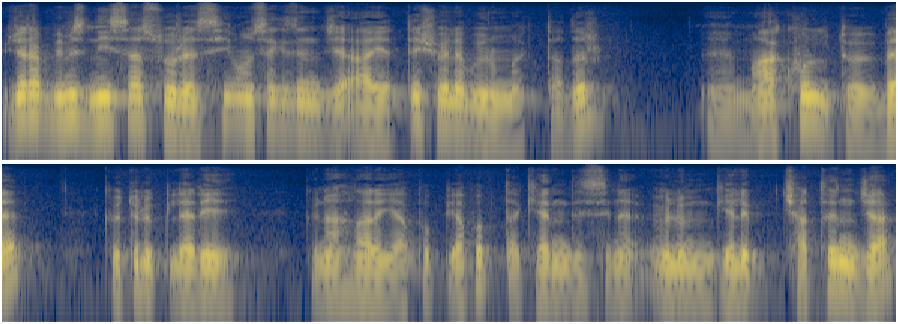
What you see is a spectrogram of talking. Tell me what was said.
Yüce Rabbimiz Nisa suresi 18. ayette şöyle buyurmaktadır. E, makul tövbe kötülükleri, günahları yapıp yapıp da kendisine ölüm gelip çatınca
